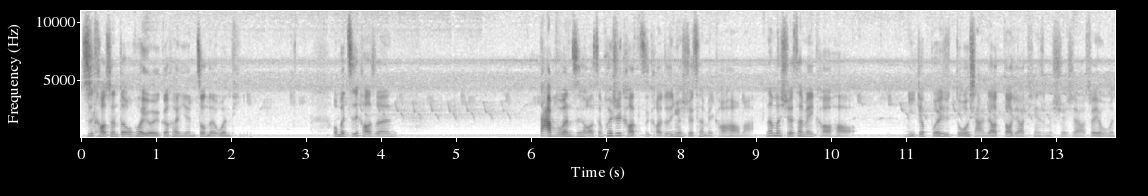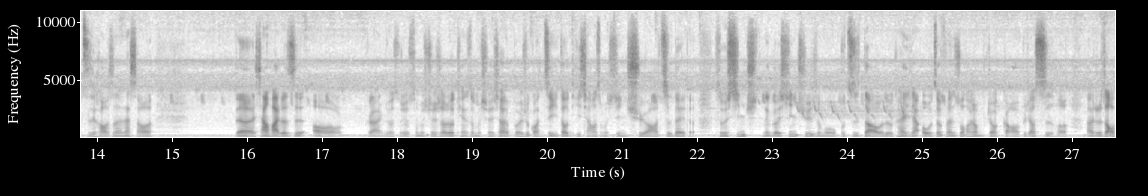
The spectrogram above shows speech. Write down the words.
职考生都会有一个很严重的问题，我们职考生。大部分职考生会去考职考，就是因为学测没考好嘛。那么学测没考好，你就不会去多想要到底要填什么学校。所以我们职考生那时候的想法就是，哦，干有有什么学校就填什么学校，也不会去管自己到底想要什么兴趣啊之类的。什么兴趣那个兴趣什么我不知道，我就看一下，哦，这分数好像比较高，比较适合，然后就照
